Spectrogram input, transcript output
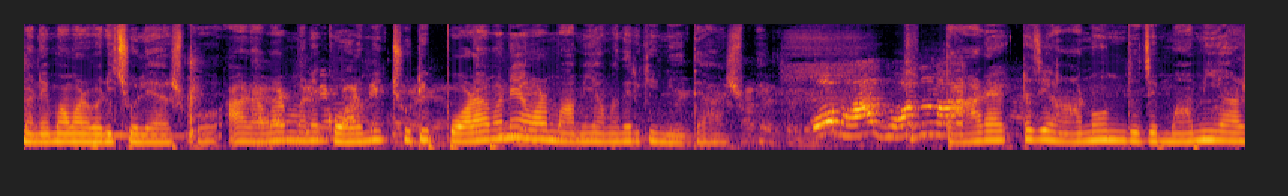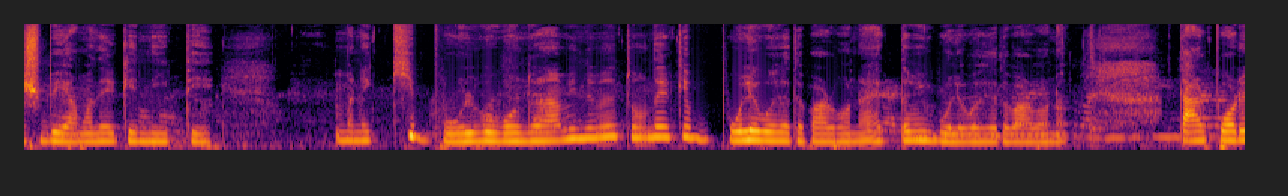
মানে মামার বাড়ি চলে আসব। আর আমার মানে গরমের ছুটি পড়া মানে আমার মামি আমাদেরকে নিতে আসবে। তার একটা যে আনন্দ যে মামি আসবে আমাদেরকে নিতে মানে কি বলব বন্ধুরা? আমি মানে তোমাদেরকে বলে বোঝাতে পারব না, একদমই বলে বোঝাতে পারব না। তারপরে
